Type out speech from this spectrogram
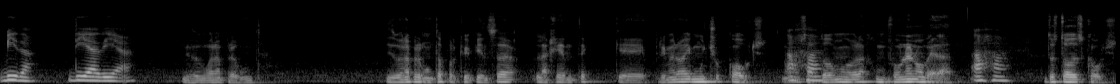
vida día a día? Es buena pregunta. Es buena pregunta porque hoy piensa la gente que primero hay mucho coach. O sea, todo el mundo ahora como fue una novedad. Ajá. Entonces todo es coach.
